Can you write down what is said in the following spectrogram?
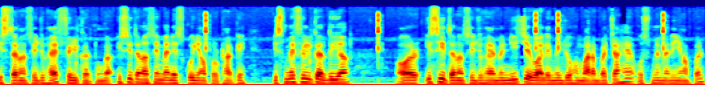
इस तरह से जो है फिल कर दूँगा। इसी तरह से मैंने इसको यहाँ पर उठा के इसमें फिल कर दिया। और इसी तरह से जो है मैं नीचे वाले में जो हमारा बचा है, उसमें मैंने यहाँ पर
